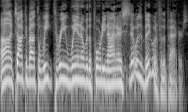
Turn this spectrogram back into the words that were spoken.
uh, talked about the Week Three win over the 49ers. That was a big one for the Packers.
